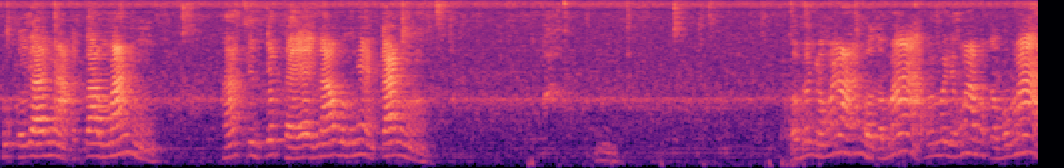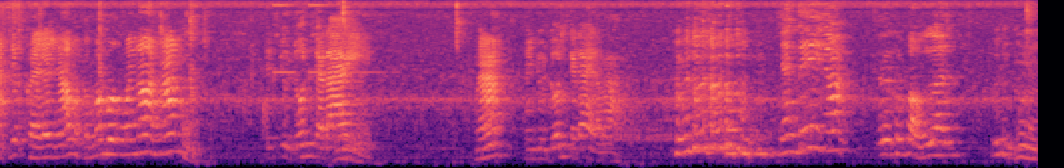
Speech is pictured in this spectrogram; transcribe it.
ทุกอย่างหักกันมัน หากินจะแก่น้ำบนแง่กันก็มันยังไม่นอนมันกับมามันไม่ยังมามันกับมาเจ็บแขนน้ำมันกับมาเบิ่งมานอนน้ำจะจุดด้นก็ได้ นะให้อยู่ด้นก็ได้หรอล่ะยังดีเนาะเออคุณบอกเงินอืม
